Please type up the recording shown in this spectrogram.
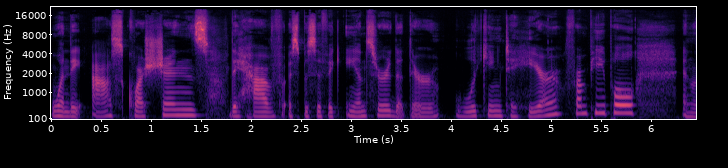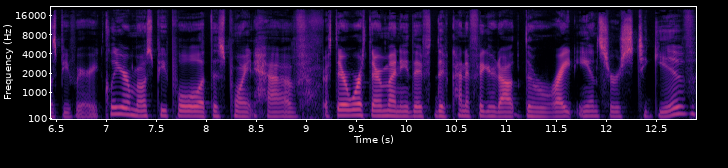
when they ask questions, they have a specific answer that they're looking to hear from people. And let's be very clear, most people at this point have, if they're worth their money, they've, they've kind of figured out the right answers to give.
